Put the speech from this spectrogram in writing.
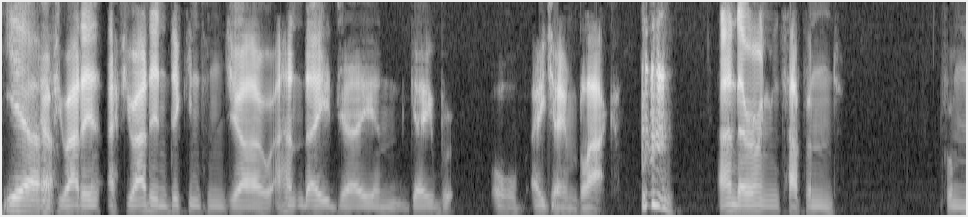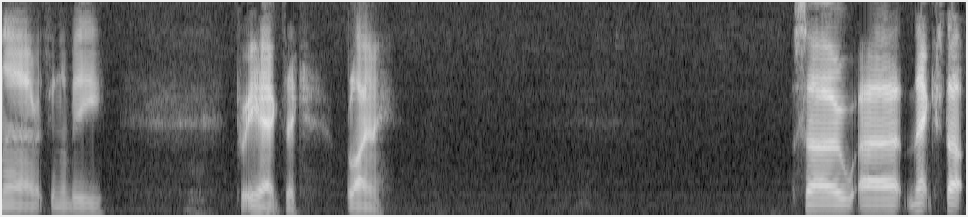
Yeah. if you add in if you add in Dickinson Joe and AJ and Gabriel or AJ and Black and everything that's happened from there, it's going to be pretty hectic. Blimey. So uh, next up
